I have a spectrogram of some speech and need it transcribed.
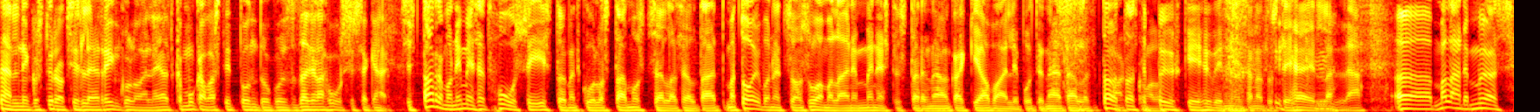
näille niin Styroxisille rinkuloille, jotka mukavasti tuntuu, kun tota siellä huussissa käy. Siis Tarmo-nimiset huussi-istuimet kuulostaa musta sellaiselta, että mä toivon, että se on suomalainen menestystarina, on kaikki avainliput ja nämä tällaiset. Toivottavasti pyyhkii hyvin niin sanotusti heillä. Öö, mä lähden myös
